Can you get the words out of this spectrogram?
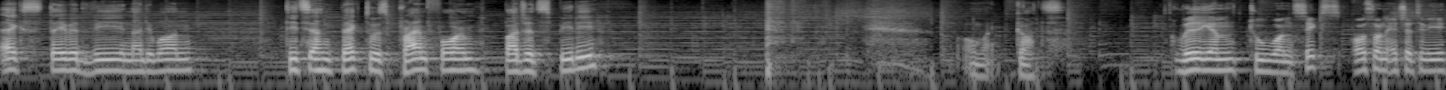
X David V91. Tizian back to his prime form, budget speedy. oh my god. William 216, also on HLTV.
